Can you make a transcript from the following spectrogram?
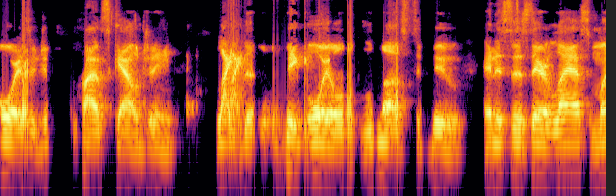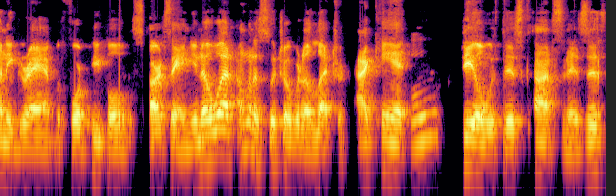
or is it just price gouging like the big oil loves to do? And this is their last money grab before people start saying, you know what, I'm going to switch over to electric. I can't mm-hmm. deal with this constant. Is this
